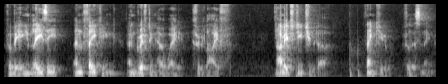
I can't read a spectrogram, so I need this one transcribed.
for being lazy and faking and grifting her way through life. I'm H.G. Tudor. Thank you for listening.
